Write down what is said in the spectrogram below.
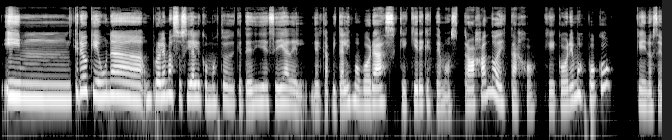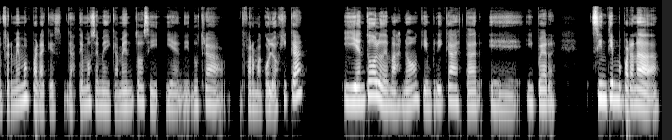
Y mm, creo que una, un problema social como esto que te decía del, del capitalismo voraz que quiere que estemos trabajando a destajo, que cobremos poco que nos enfermemos para que gastemos en medicamentos y, en industria farmacológica y en todo lo demás, ¿no? Que implica estar eh, hiper sin tiempo para nada,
